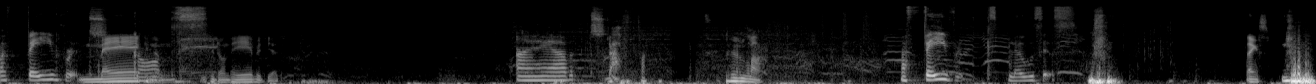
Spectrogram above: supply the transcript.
My favorite. Magnum. guns. If you don't have it yet. I have it. Ah, fuck. My favorite explosives. Thanks.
